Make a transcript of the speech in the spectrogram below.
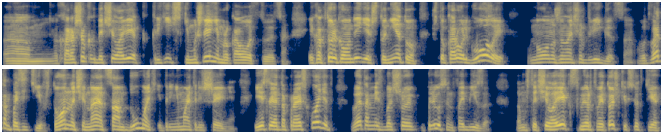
хорошо, когда человек критическим мышлением руководствуется, и как только он видит, что нету, что король голый, но он уже начал двигаться. Вот в этом позитив, что он начинает сам думать и принимать решения. Если это происходит, в этом есть большой плюс инфобиза, потому что человек с мертвой точки все-таки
